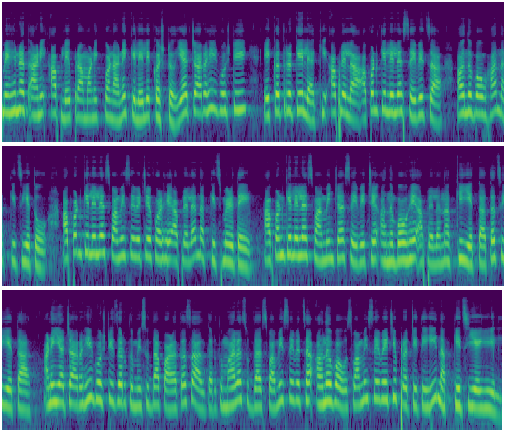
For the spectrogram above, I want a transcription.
मेहनत आणि आपले प्रामाणिकपणाने केलेले कष्ट या चारही गोष्टी एकत्र केल्या की आपल्याला आपण केलेल्या सेवेचा अनुभव हा नक्कीच येतो. आपण केलेल्या स्वामी सेवेचे फळ हे आपल्याला नक्कीच मिळते. आपण केलेल्या स्वामींच्या सेवेचे अनुभव हे आपल्याला नक्की येतातच येतात आणि या चारही गोष्टी जर तुम्ही सुद्धा पाळत असाल तर तुम्हाला सुद्धा अनुभव स्वामीसेवेची प्रचितीही नक्कीच येईल.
